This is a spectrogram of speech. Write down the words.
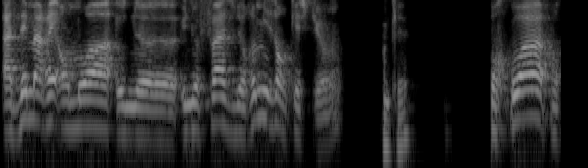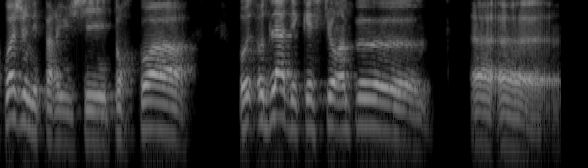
a démarré en moi une, une phase de remise en question. Ok. Pourquoi, pourquoi je n'ai pas réussi? Pourquoi, au- au-delà des questions un peu euh,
